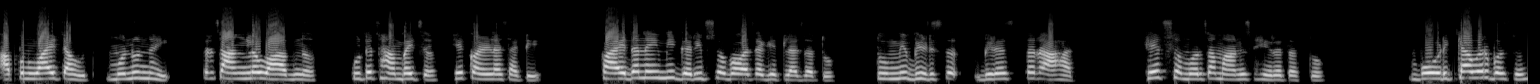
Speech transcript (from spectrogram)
आपण वाईट आहोत म्हणून नाही तर चांगलं वागणं. कुठं थांबायचं हे कळण्यासाठी. फायदा नेहमी गरीब स्वभावाचा घेतला जातो. तुम्ही भिडस्त भिडस्तर आहात. हेच समोरचा माणूस हेरत असतो. बोडक्यावर बसून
